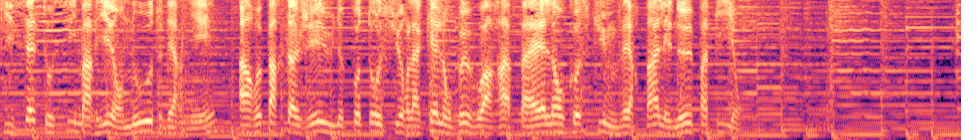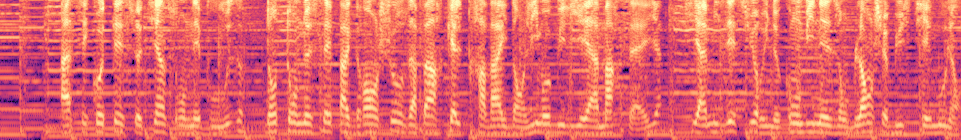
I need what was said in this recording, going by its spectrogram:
qui s'est aussi marié en août dernier, a repartagé une photo sur laquelle on peut voir Raphaël en costume vert pâle et nœud papillon. À ses côtés se tient son épouse, dont on ne sait pas grand-chose à part qu'elle travaille dans l'immobilier à Marseille, qui a misé sur une combinaison blanche bustier moulante.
